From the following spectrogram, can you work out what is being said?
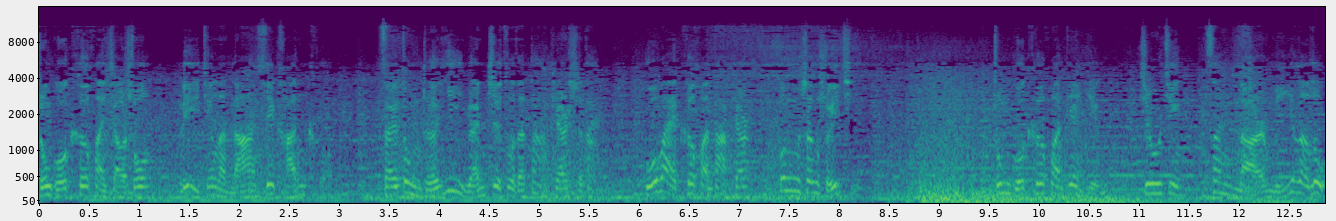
中国科幻小说历经了哪些坎坷？在动辄亿元制作的大片时代，国外科幻大片风生水起。中国科幻电影究竟在哪儿迷了路？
